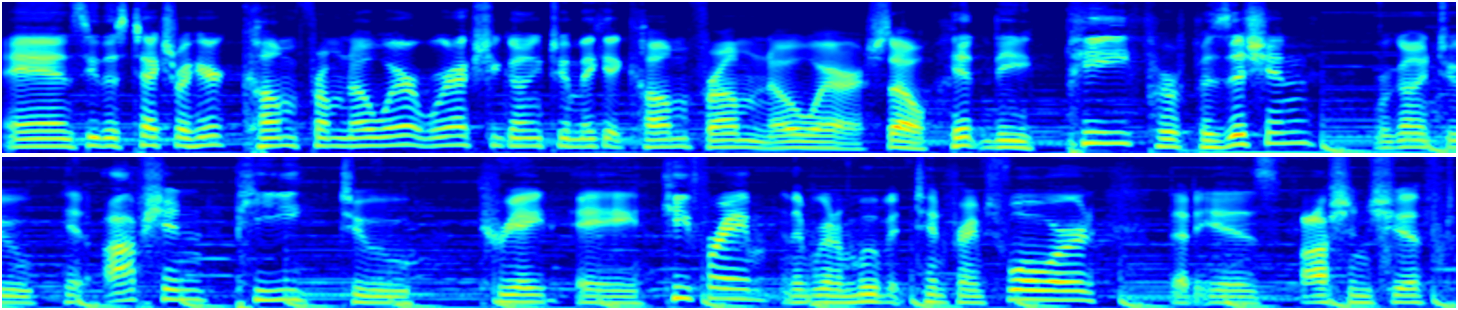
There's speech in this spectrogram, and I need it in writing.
and see this text right here, come from nowhere. We're actually going to make it come from nowhere. So hit the P for position. We're going to hit Option P to create a keyframe, and then we're gonna move it 10 frames forward. That is Option Shift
